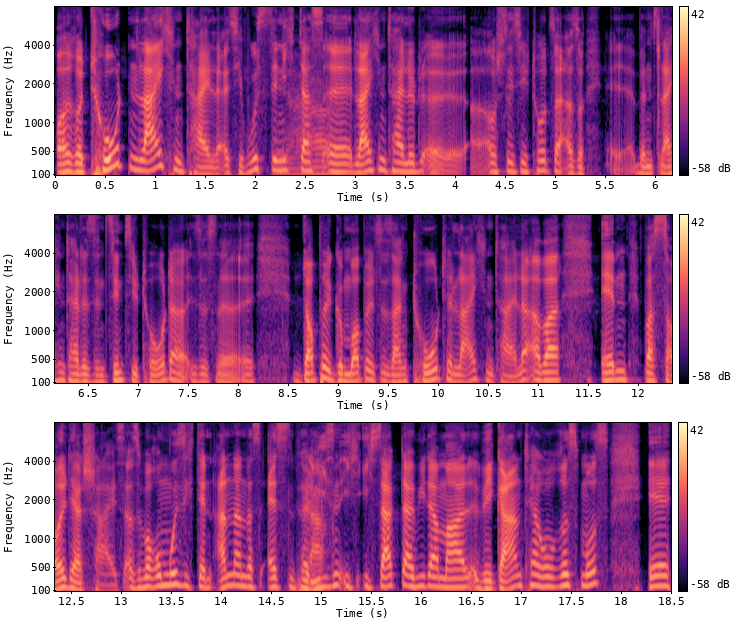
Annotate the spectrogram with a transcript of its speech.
eure toten Leichenteile. Also ich wusste nicht, Ja. dass äh, Leichenteile äh, ausschließlich tot sind. Also äh, wenn es Leichenteile sind, sind sie tot. Da ist es eine äh, doppelt gemoppelt zu sagen, tote Leichenteile. Aber ähm, was soll der Scheiß? Also warum muss ich den anderen das Essen vermiesen? Ich, ich sag da wieder mal Vegan-Terrorismus. Äh,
